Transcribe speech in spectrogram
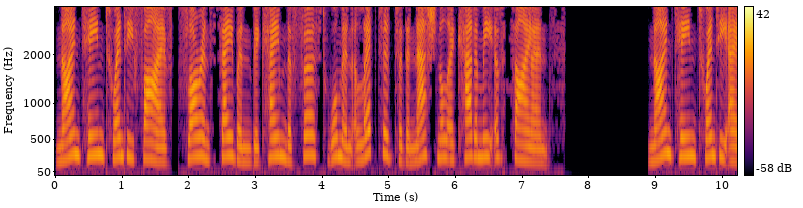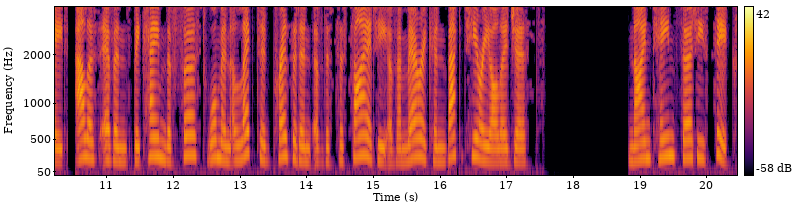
1925, Florence Sabin became the first woman elected to the National Academy of Science. 1928, Alice Evans became the first woman elected president of the Society of American Bacteriologists. 1936,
